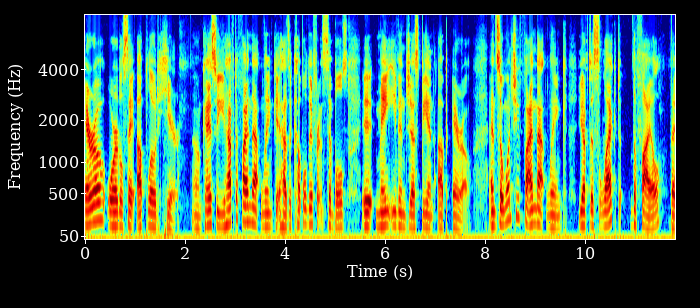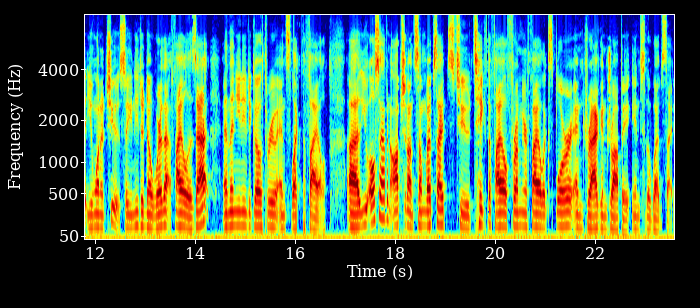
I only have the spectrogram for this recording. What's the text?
arrow, or it'll say upload here. Okay, so you have to find that link. It has a couple different symbols. It may even just be an up arrow. And so once you find that link, you have to select the file that you want to choose. So you need to know where that file is at, and then you need to go through and select the file. Uh, you also have an option on some websites to take the file from your file explorer and drag and drop it into the website.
